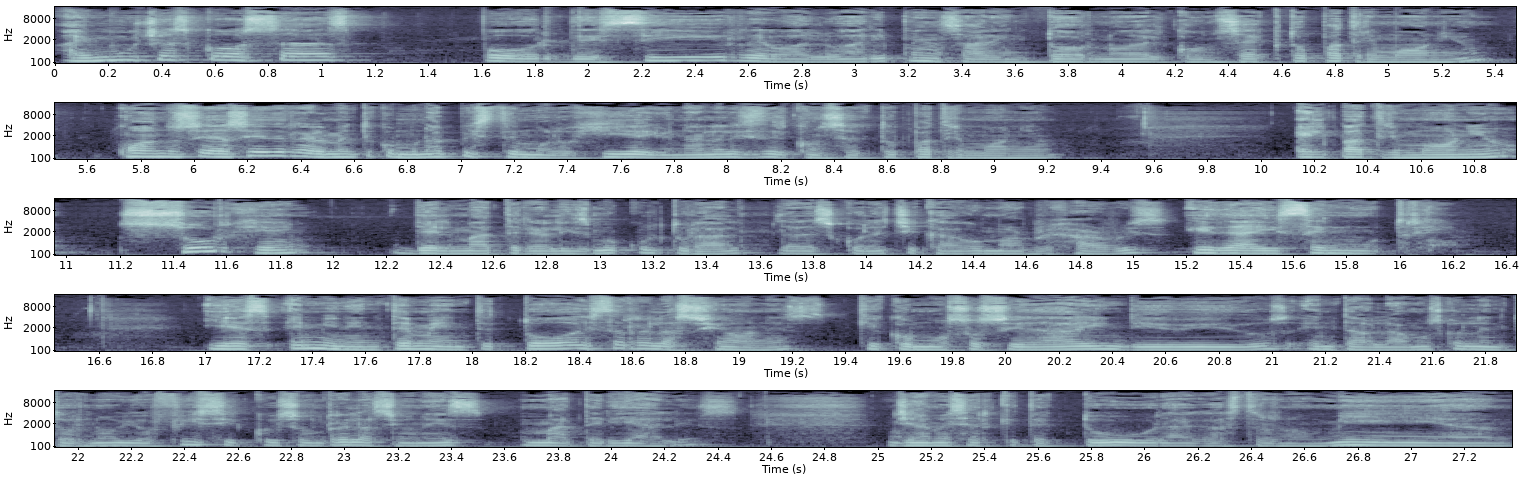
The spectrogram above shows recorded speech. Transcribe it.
Hay muchas cosas por decir, reevaluar y pensar en torno del concepto patrimonio. Cuando se hace realmente como una epistemología y un análisis del concepto patrimonio, el patrimonio surge del materialismo cultural de la Escuela de Chicago Marbury Harris y de ahí se nutre. Y es eminentemente todas estas relaciones que como sociedad e individuos entablamos con el entorno biofísico y son relaciones materiales, llámese arquitectura, gastronomía,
